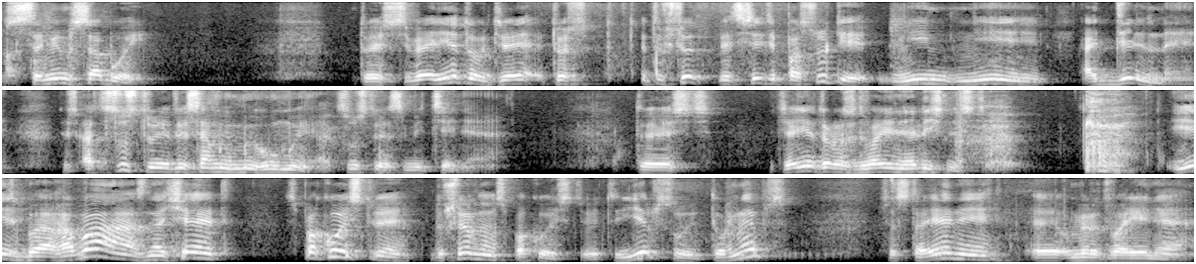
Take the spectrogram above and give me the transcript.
с самим собой. То есть тебя нету, у тебя, то есть это все, все эти посуки не, не отдельные. То есть отсутствие этой самой мыгумы, отсутствие смятения. То есть у тебя нет раздвоения личности. Есть Багава означает спокойствие, душевном спокойствии. Ты ешь свой турнепс в состоянии э, умиротворения.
